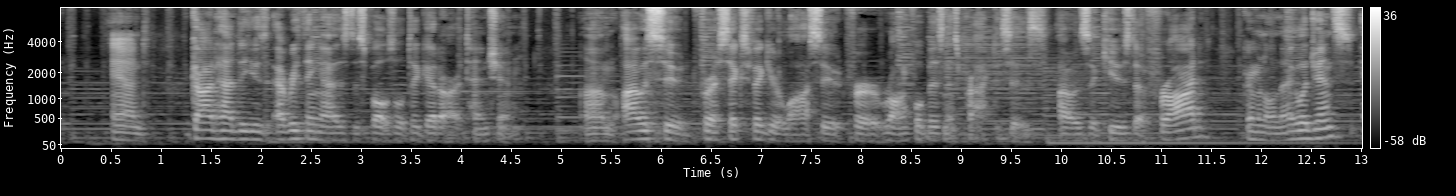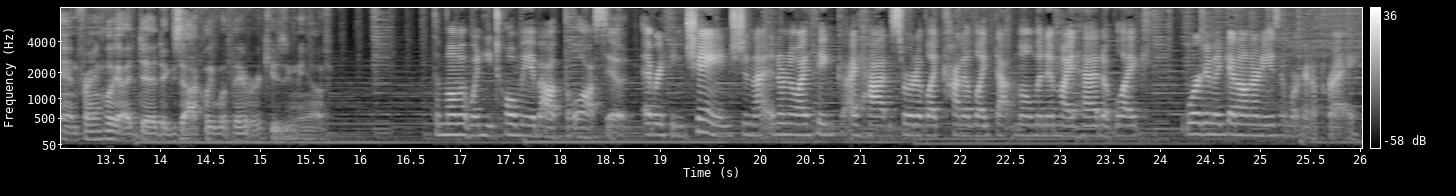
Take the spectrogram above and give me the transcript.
And God had to use everything at his disposal to get our attention. Um, I was sued for a six figure lawsuit for wrongful business practices. I was accused of fraud, criminal negligence, and frankly, I did exactly what they were accusing me of. The moment when he told me about the lawsuit, everything changed. And I, I don't know, I think I had sort of like kind of like that moment in my head of like, we're gonna get on our knees and we're gonna pray.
